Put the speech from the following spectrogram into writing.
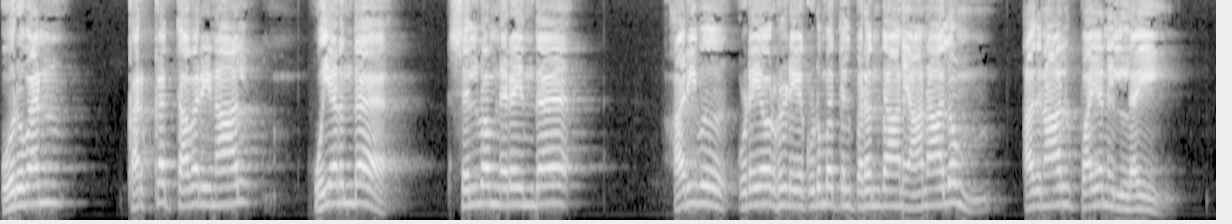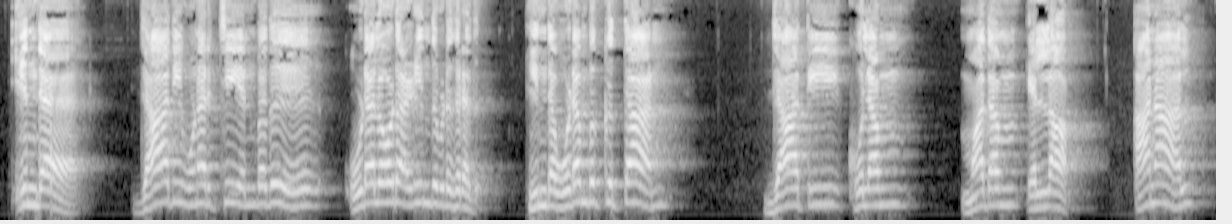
ஒருவன் கற்கத் தவறினால் உயர்ந்த செல்வம் நிறைந்த அறிவு உடையவர்களுடைய குடும்பத்தில் பிறந்தானே ஆனாலும் அதனால் பயனில்லை. இந்த ஜாதி உணர்ச்சி என்பது உடலோடு அழிந்து விடுகிறது. இந்த உடம்புக்குத்தான் ஜாதி குலம் மதம் எல்லாம். ஆனால்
